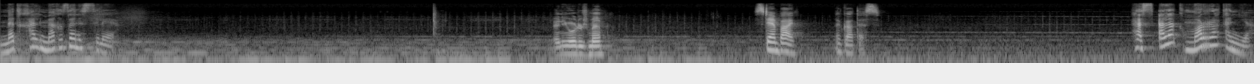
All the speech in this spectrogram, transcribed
مدخل مخزن السلاح Any orders, ma'am? Stand by. I've got this. هسألك مرة تانية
